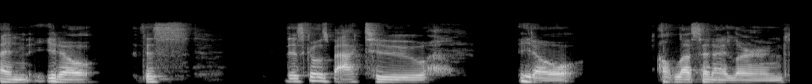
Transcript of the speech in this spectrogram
And you know, this this goes back to, you know, a lesson I learned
